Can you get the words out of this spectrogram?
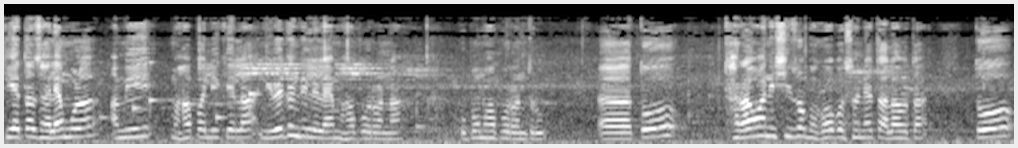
ती आता झाल्यामुळं आम्ही महापालिकेला निवेदन दिलेलं आहे महापौरांना उपमहापौरांथ्रू तो ठरावानिशी जो भगवा बसवण्यात आला होता तो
